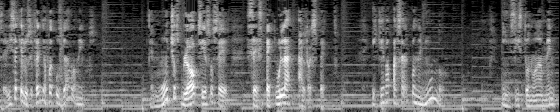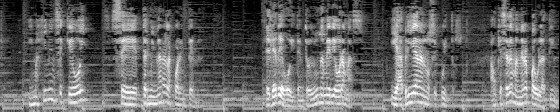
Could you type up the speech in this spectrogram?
Se dice que Lucifer ya fue juzgado, amigos. En muchos blogs y eso se, se especula al respecto. ¿Y qué va a pasar con el mundo? Insisto nuevamente, imagínense que hoy se terminara la cuarentena. El día de hoy, dentro de una media hora más, y abrieran los circuitos, aunque sea de manera paulatina.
